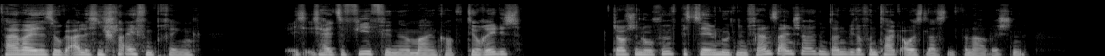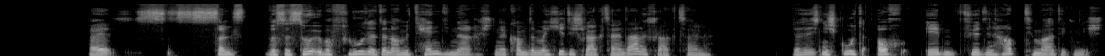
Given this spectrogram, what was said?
teilweise sogar alles in Schleifen bringen, es ist halt zu viel für einen normalen Kopf. Theoretisch darfst du nur fünf bis zehn Minuten den Fernseher einschalten und dann wieder von Tag auslassen für Nachrichten. Weil sonst wirst du so überflutet dann auch mit Handynachrichten. Da kommt dann mal hier die Schlagzeile, da eine Schlagzeile. Das ist nicht gut, auch eben für den Hauptthematik nicht.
